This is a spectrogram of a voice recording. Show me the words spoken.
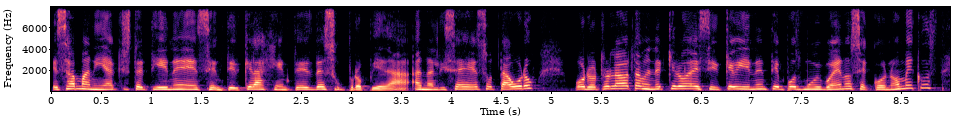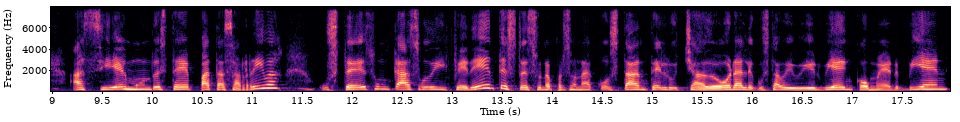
esa manía que usted tiene de sentir que la gente es de su propiedad. Analice eso, Tauro. Por otro lado, también le quiero decir que vienen tiempos muy buenos económicos, así el mundo esté patas arriba. Usted es un caso diferente, usted es una persona constante, luchadora, le gusta vivir bien, comer bien,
